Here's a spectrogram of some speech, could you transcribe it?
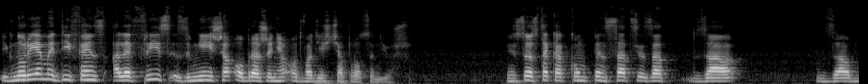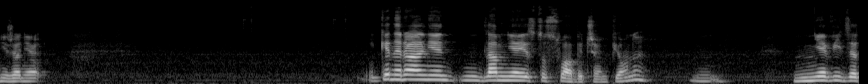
ignorujemy defense, ale freeze zmniejsza obrażenia o 20% już. Więc to jest taka kompensacja za, za, za obniżenie. Generalnie dla mnie jest to słaby czempion. Nie widzę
